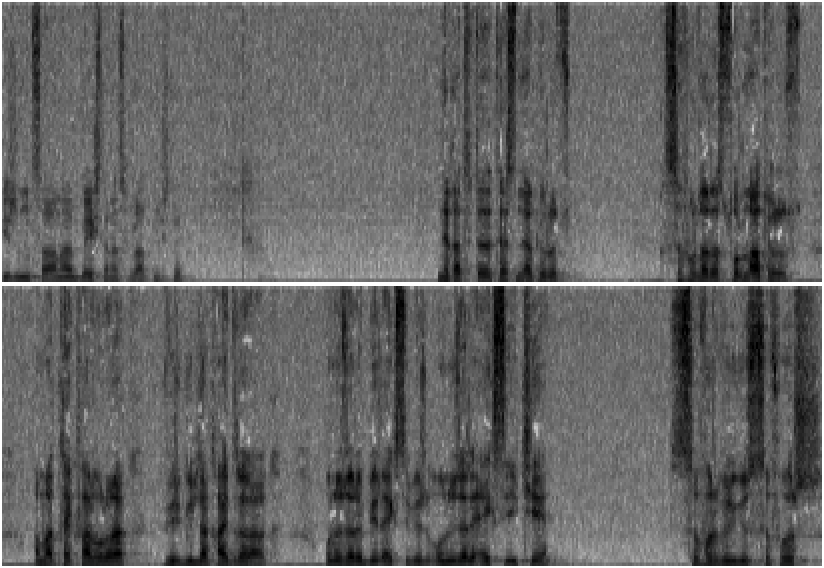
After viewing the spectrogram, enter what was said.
Birin sağına 5 tane sıfır atmıştık. Negatifte de tersini yapıyoruz. Sıfırları soluna atıyoruz. Ama tek fark olarak virgülle kaydırarak 10 üzeri 1 eksi 1 10 üzeri eksi 2 0,0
